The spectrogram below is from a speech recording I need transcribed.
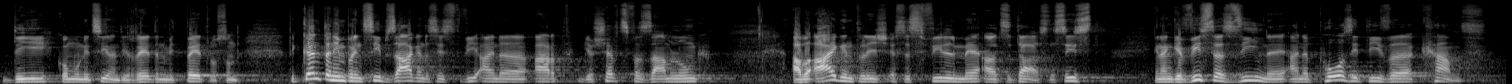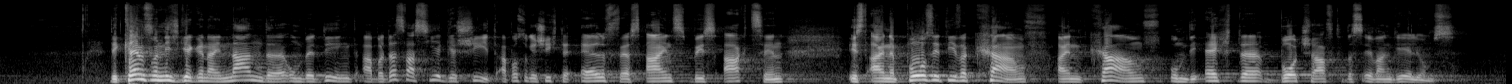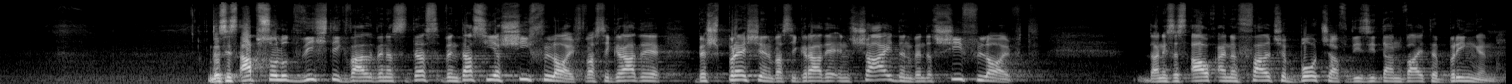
die kommunizieren, die reden mit Petrus. Und wir könnten im Prinzip sagen, das ist wie eine Art Geschäftsversammlung, aber eigentlich ist es viel mehr als das. Das ist in einem gewissen Sinne ein positiver Kampf. Die kämpfen nicht gegeneinander unbedingt, aber das, was hier geschieht, Apostelgeschichte 11, Vers 1 bis 18, ist ein positiver Kampf, ein Kampf um die echte Botschaft des Evangeliums. Das ist absolut wichtig, weil wenn, es das, wenn das hier schief läuft, was Sie gerade besprechen, was Sie gerade entscheiden, wenn das schief läuft, dann ist es auch eine falsche Botschaft, die Sie dann weiterbringen.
